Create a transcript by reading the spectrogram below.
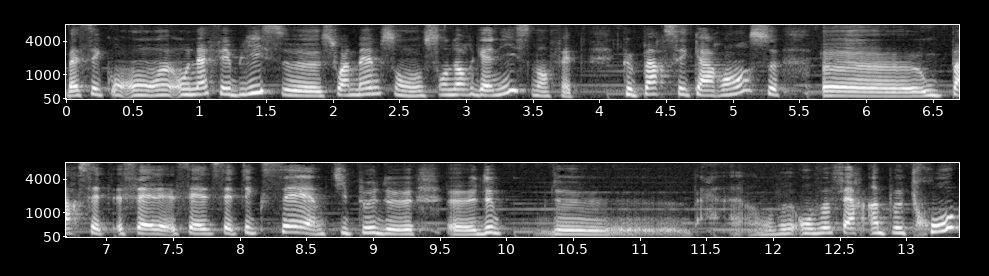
bah, c'est qu'on affaiblisse euh, soi-même son, son, organisme, en fait, que par ses carences euh, ou par cet, cet, excès un petit peu de, euh, de, de bah, on, veut, on veut faire un peu trop,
